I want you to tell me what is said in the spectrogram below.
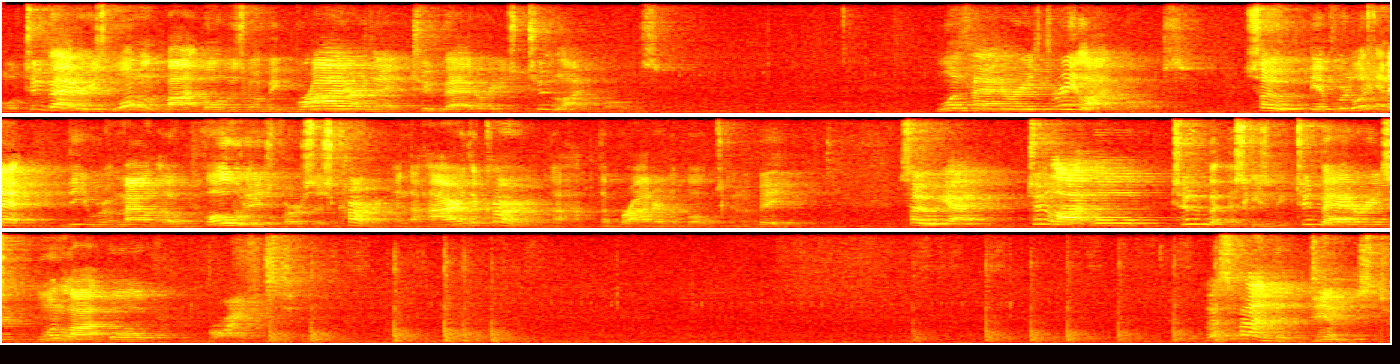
Well, two batteries, one light bulb is going to be brighter than two batteries, two light bulbs. One battery, three light bulbs. So if we're looking at the amount of voltage versus current, and the higher the current, the, the brighter the bulb's going to be. So we got two light bulb, two excuse me, two batteries, one light bulb, brightest. Let's find the dimmest.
